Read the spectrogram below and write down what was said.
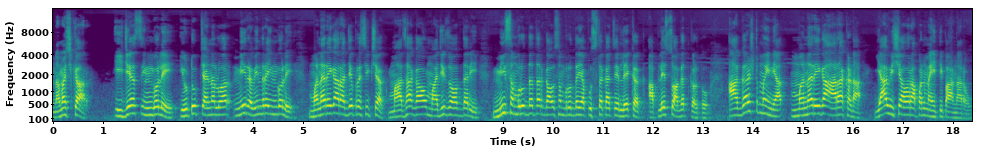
नमस्कार. इजेस इंगोले यूट्यूब चॅनलवर मी रवींद्र इंगोले मनरेगा राज्य प्रशिक्षक. माझा गाव माझी जबाबदारी मी समृद्ध तर गाव समृद्ध या पुस्तकाचे लेखक आपले स्वागत करतो. ऑगस्ट महिन्यात मनरेगा आराखडा या विषयावर आपण माहिती पाहणार आहोत.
